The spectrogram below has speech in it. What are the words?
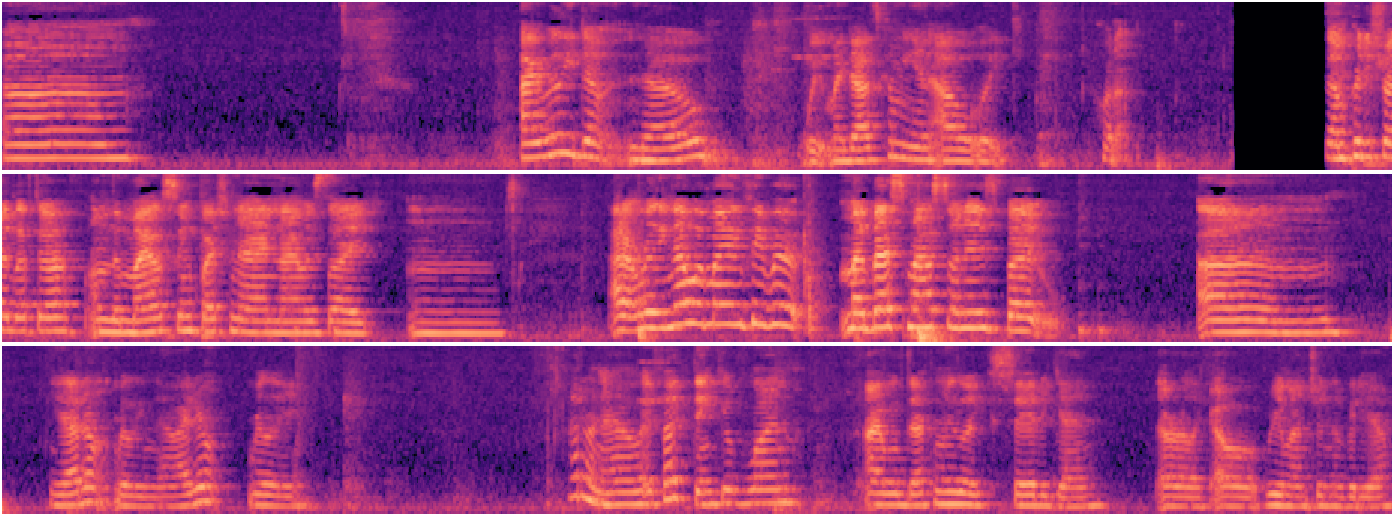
Um, I really don't know. Wait, my dad's coming in. I'll like, hold on. So I'm pretty sure I left off on the milestone question, and I was like, mm, I don't really know what my favorite, my best milestone is, but um, yeah, I don't really know. I don't really, I don't know. If I think of one, I will definitely like say it again, or like I'll re-mention the video.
